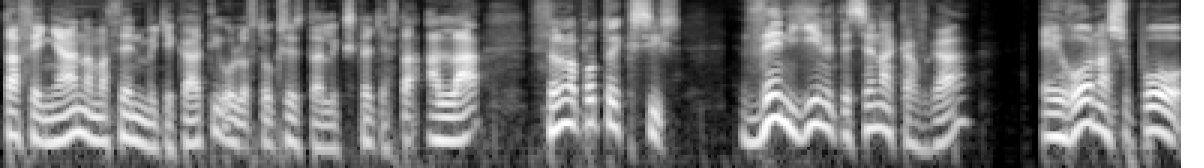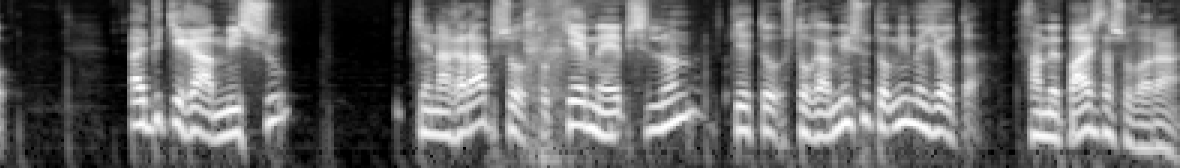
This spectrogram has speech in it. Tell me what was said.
τα φενιά να μαθαίνουμε και κάτι, όλο αυτό ξέρεις τα λεξικά και αυτά, αλλά θέλω να πω το εξής. Δεν γίνεται σε ένα καυγά εγώ να σου πω αντί και γαμίσου και να γράψω το και με ε και το, στο γαμίσου το μη με γιώτα. Θα με πάρεις στα σοβαρά.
